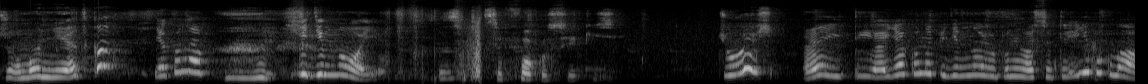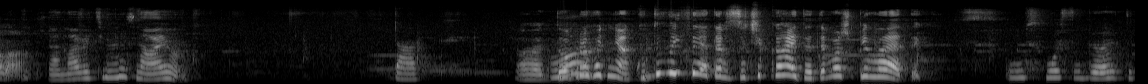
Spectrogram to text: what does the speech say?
Що, монетка? Як вона піді мною? Це фокус якийсь. Чуєш? Ей, ти, а як вона піді мною опинилася? Ти її поклала? Я навіть не знаю. Так. Е, Доброго дня. Куди ви йдете? Зачекайте, де ваш білетик? В смысле білетик,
